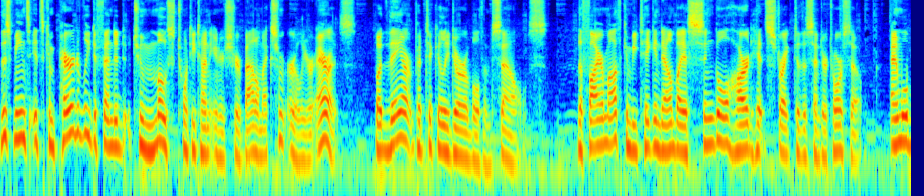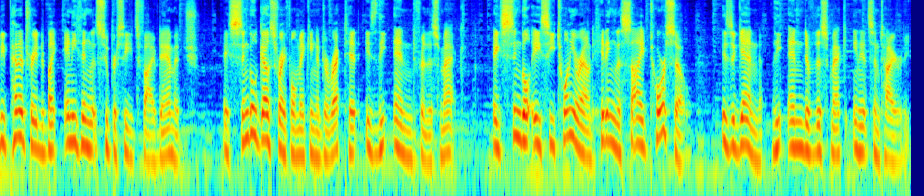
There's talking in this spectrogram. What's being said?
This means it's comparatively defended to most 20-ton inner sphere battle mechs from earlier eras, but they aren't particularly durable themselves. The Fire Moth can be taken down by a single hard hit strike to the center torso, and will be penetrated by anything that supersedes 5 damage. A single Gauss rifle making a direct hit is the end for this mech. A single AC-20 round hitting the side torso is again the end of this mech in its entirety.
